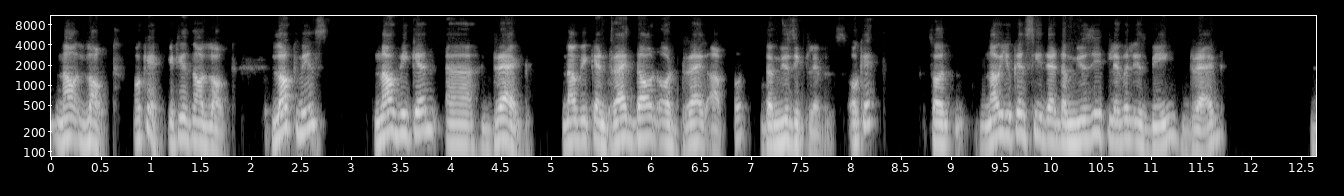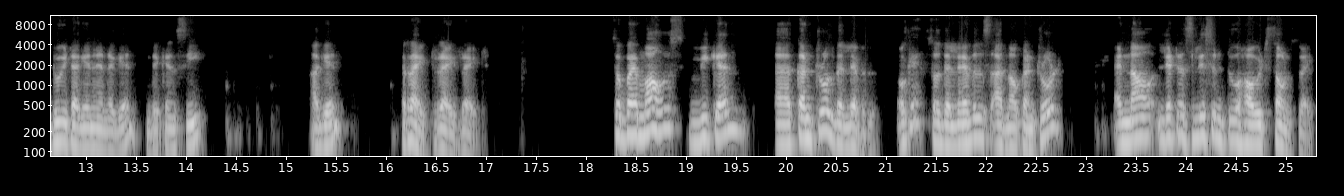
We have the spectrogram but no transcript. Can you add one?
now locked. Okay, it is now locked. Locked means now we can uh, drag. Now we can drag down or drag up the music levels. Okay, so now you can see that the music level is being dragged. Do it again and again. They can see again. Right, right, right. So by mouse, we can uh, control the level. Okay, so the levels are now controlled. And now let us listen to how it sounds like.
